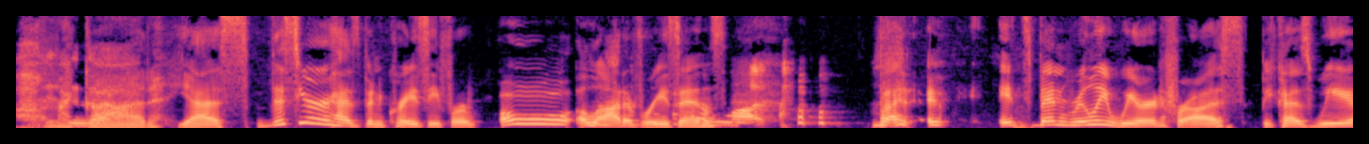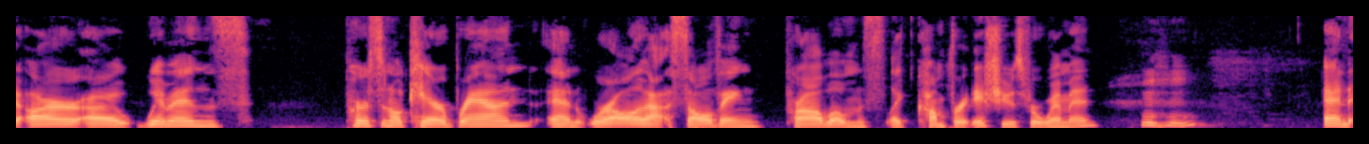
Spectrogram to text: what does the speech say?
Oh my that- God. Yes. This year has been crazy for, oh, a lot of reasons. Lot. but it, it's been really weird for us because we are a women's personal care brand and we're all about solving problems like comfort issues for women. hmm and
